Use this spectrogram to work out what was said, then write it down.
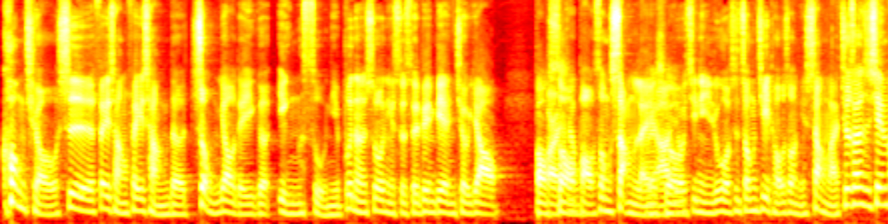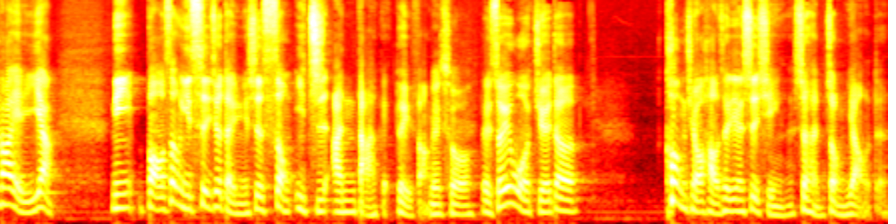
控球是非常非常的重要的一个因素，你不能说你随随便便就要保送保送上垒啊，尤其你如果是中继投手，你上来就算是先发也一样，你保送一次就等于是送一支安打给对方。没错，对，所以我觉得控球好这件事情是很重要的。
